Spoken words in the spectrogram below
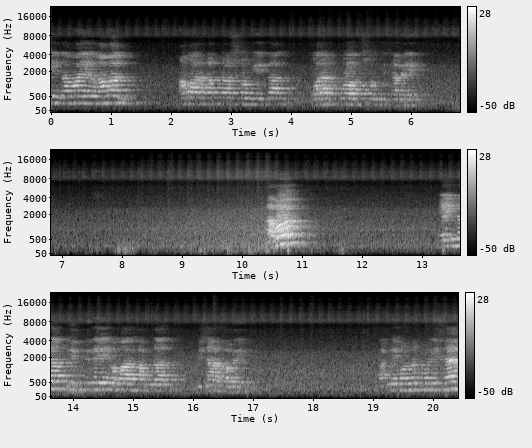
এই নামায় আমাল আমার আপনার সঙ্গে কাল মরার পর সঙ্গে যাবে। এবং এইটা ভিত্তিতে আমার আপনার বিচার হবে। আপনি বর্ণনা করেছেন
